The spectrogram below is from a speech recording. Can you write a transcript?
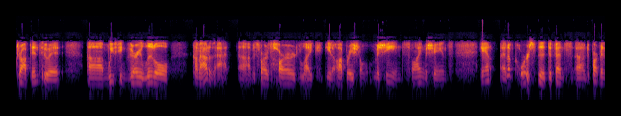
dropped into it. Um, we've seen very little come out of that um, as far as hard, like you know, operational machines, flying machines, and and of course the Defense uh, Department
